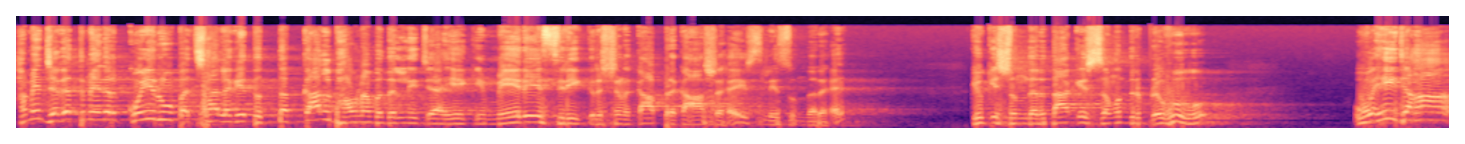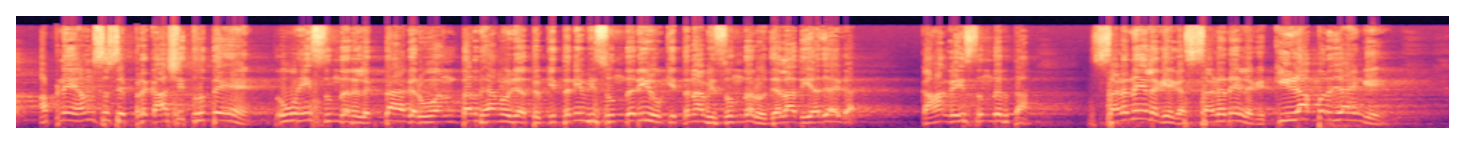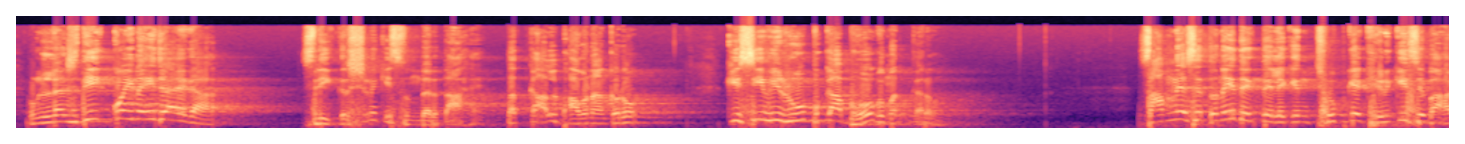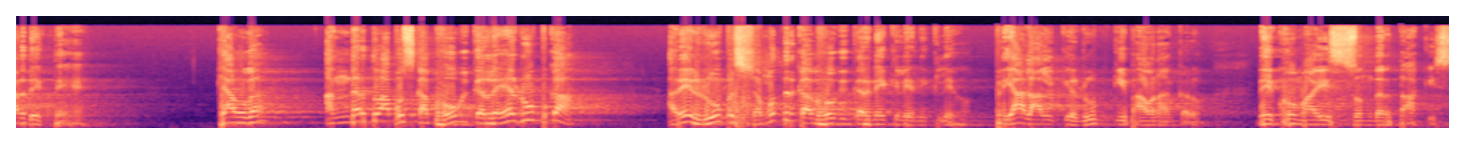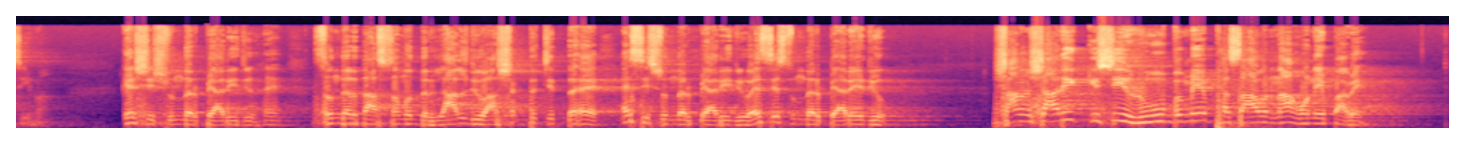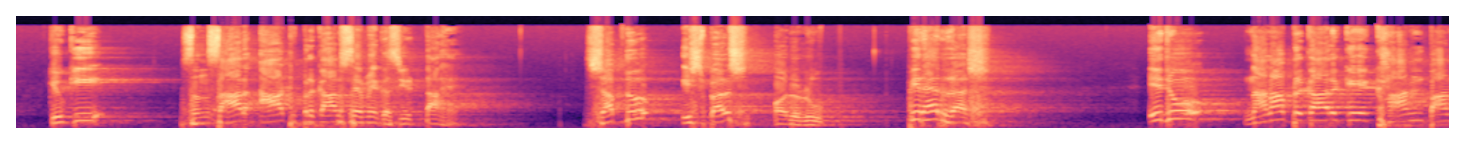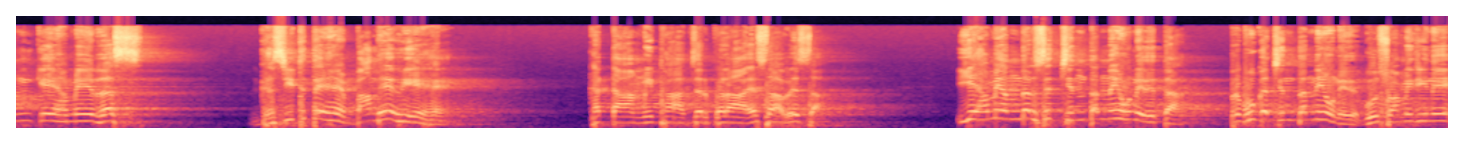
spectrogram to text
हमें जगत में अगर कोई रूप अच्छा लगे तो तत्काल भावना बदलनी चाहिए कि मेरे श्री कृष्ण का प्रकाश है, इसलिए सुंदर है। क्योंकि सुंदरता के समुद्र प्रभु वही जहाँ अपने अंश से प्रकाशित होते हैं तो वही सुंदर लगता है। अगर वो अंतर ध्यान हो जाए तो कितनी भी सुंदरी हो, कितना भी सुंदर हो, जला दिया जाएगा। कहाँ गई सुंदरता? सड़ने लगेगा, सड़ने लगे कीड़ा पर जाएँगे। नज़दीक कोई नहीं जाएगा। श्री कृष्ण की सुंदरता है। तत्काल भावना करो। किसी भी रूप का भोग मत करो। सामने से तो नहीं देखते, लेकिन छुप के खिड़की से बाहर देखते हैं। क्या होगा? अंदर तो आप उसका भोग कर रहे हैं रूप का। अरे, रूप समुद्र का भोग करने के लिए निकले हो। प्रियालाल के रूप की भावना करो। देखो माई सुंदरता की सीमा। कैसी सुंदर प्यारी जो है, सुंदरता समुद्र लाल जो, आशक्त चित्त है, ऐसी सुंदर प्यारी जो, ऐसे सुंदर प्यारे जो। सांसारिक किसी रूप में फसाव ना होने पावे, क्योंकि संसार आठ प्रकार से हमें घसीटता है। शब्द, स्पर्श और रूप। फिर है रस। ये जो नाना प्रकार के खान पान के हमें रस घसीटते हैं, बांधे हुए हैं। खट्टा, मीठा चरपरा ऐसा वैसा। ये हमें अंदर से चिंतन नहीं होने देता, प्रभु का चिंतन नहीं होने देता। गोस्वामी जी ने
